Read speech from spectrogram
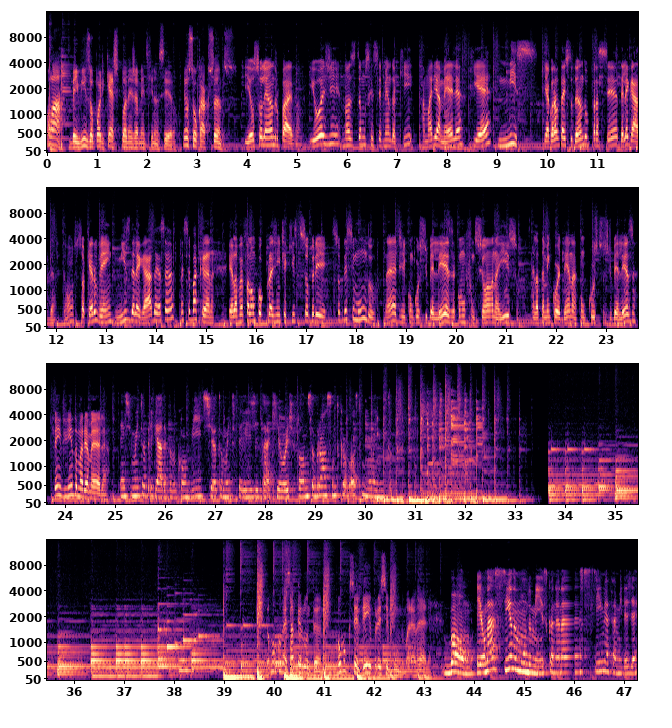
Olá, bem-vindos ao podcast Planejamento Financeiro. Eu sou o Caco Santos. E eu sou Leandro Paiva. E hoje nós estamos recebendo aqui a Maria Amélia, que é Miss e agora ela está estudando para ser delegada. Então só quero ver, hein? Miss Delegada, essa vai ser bacana. Ela vai falar um pouco pra gente aqui sobre, sobre esse mundo, né, de concurso de beleza, como funciona isso. Ela também coordena concursos de beleza. Bem-vinda, Maria Amélia. Gente, muito obrigada pelo convite. Eu estou muito feliz de estar aqui hoje falando sobre um assunto que eu gosto muito. Que você veio para esse mundo, Maria Amélia? Bom, eu nasci no mundo Miss. Quando eu nasci, minha família já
